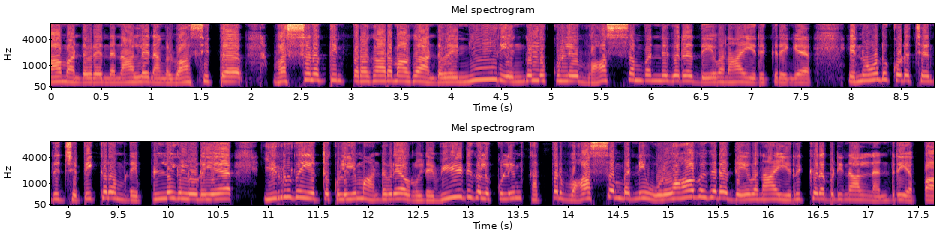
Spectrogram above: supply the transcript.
ஆமாண்டவரே இந்த நாளில் நாங்கள் வாசித்த வசனத்தின் பிரகாரமாக ஆண்டவரே நீர் எங்களுக்குள்ளே வாசம் பண்ணுகிற தேவனாய் இருக்கிறீங்க. என்னோடு கூட சேர்ந்து ஜெபிக்கிற உடைய பிள்ளைகளுடைய இருதயத்துக்குள்ளேயும் ஆண்டவரே அவர்களுடைய வீடுகளுக்குள்ளேயும் கத்தர் வாசம் பண்ணி உலாவுகிற தேவனாய் இருக்கிறபடினால் நன்றி அப்பா.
